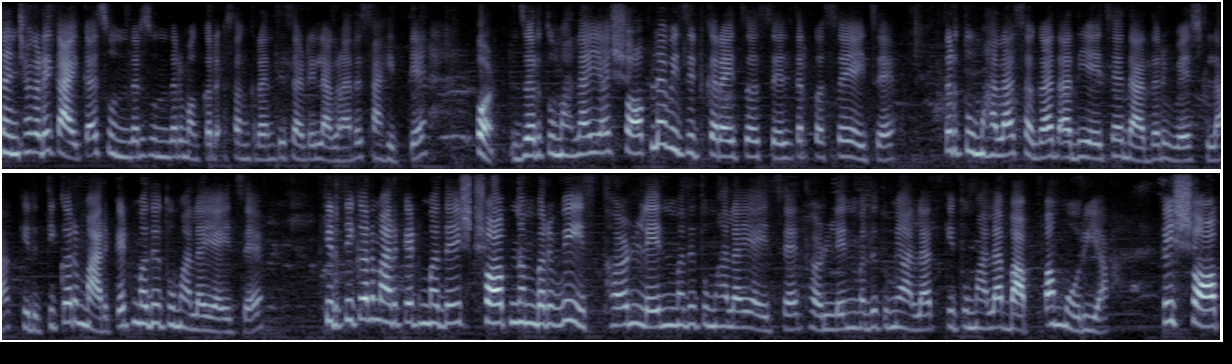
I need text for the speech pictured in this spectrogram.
त्यांच्याकडे काय काय सुंदर सुंदर मकर संक्रांतीसाठी लागणारे साहित्य आहे. पण जर तुम्हाला या शॉपला व्हिजिट करायचं असेल तर कसं यायचं आहे तर तुम्हाला सगळ्यात आधी यायचं आहे दादर वेस्टला. कीर्तिकर मार्केटमध्ये तुम्हाला यायचं आहे कीर्तिकर मार्केटमध्ये शॉप नंबर वीस थर्ड लेनमध्ये तुम्हाला यायचं आहे. थर्ड लेनमध्ये तुम्ही आलात की तुम्हाला बाप्पा मोरिया हे शॉप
